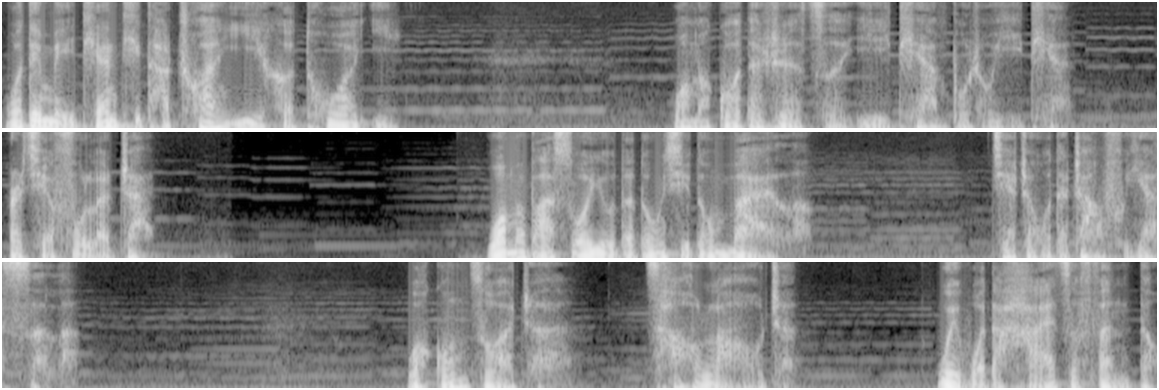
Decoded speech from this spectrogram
我得每天替他穿衣和脱衣。我们过的日子一天不如一天，而且负了债。我们把所有的东西都卖了。接着，我的丈夫也死了。我工作着，操劳着，为我的孩子奋斗。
